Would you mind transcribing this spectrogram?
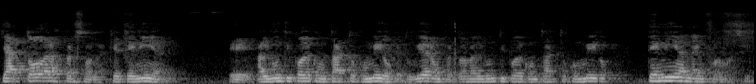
ya todas las personas que tenían eh, algún tipo de contacto conmigo, que tuvieron, perdón, algún tipo de contacto conmigo, tenían la información.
